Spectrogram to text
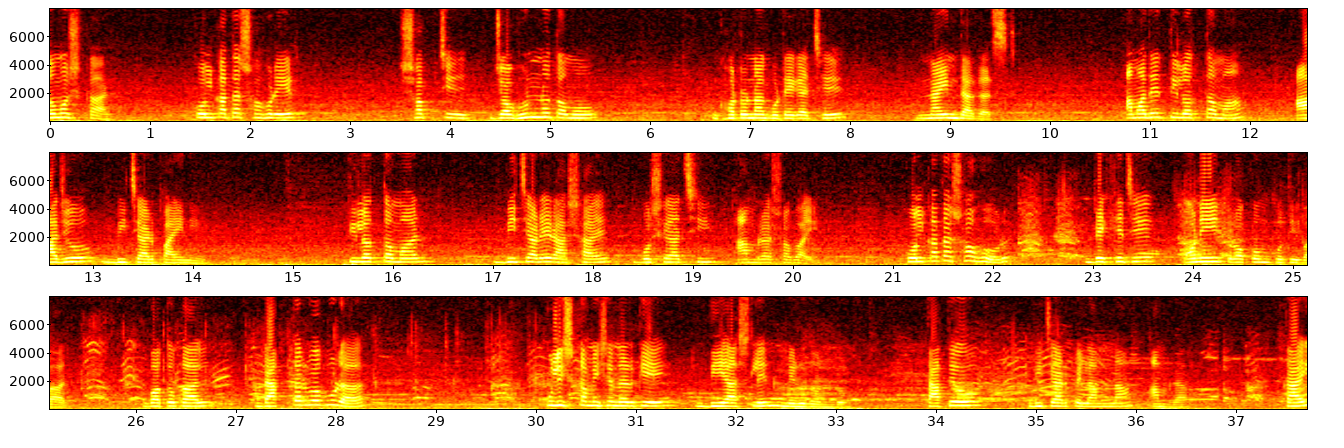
নমস্কার। কলকাতা শহরের সবচেয়ে জঘন্যতম ঘটনা ঘটে গেছে নাইন্থ আগস্ট। আমাদের তিলোত্তমা আজও বিচার পায়নি। তিলোত্তমার বিচারের আশায় বসে আছি আমরা সবাই। কলকাতা শহর দেখেছে অনেক রকম প্রতিবাদ। গতকাল ডাক্তারবাবুরা পুলিশ কমিশনারকে দিয়ে আসলেন মেরুদণ্ড। তাতেও বিচার পেলাম না আমরা। তাই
